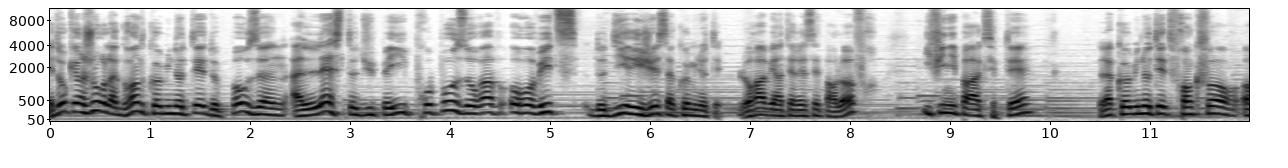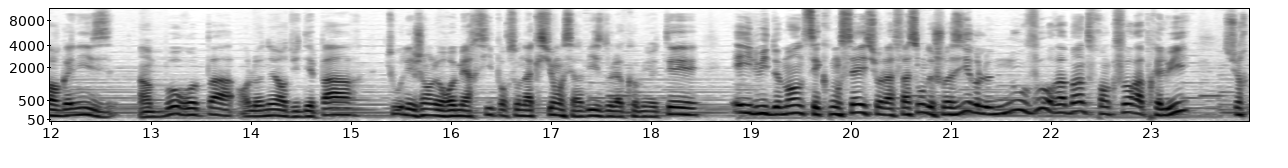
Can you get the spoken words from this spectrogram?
Et donc un jour, la grande communauté de Posen, à l'est du pays, propose au Rav Horowitz de diriger sa communauté. Le Rav est intéressé par l'offre, il finit par accepter. La communauté de Francfort organise un beau repas en l'honneur du départ. Tous les gens le remercient pour son action au service de la communauté et il lui demande ses conseils sur la façon de choisir le nouveau rabbin de Francfort après lui, sur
